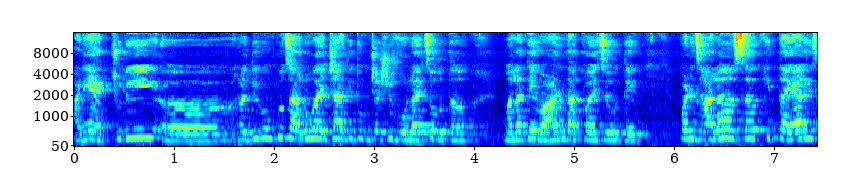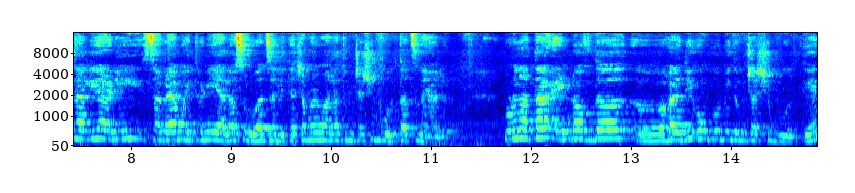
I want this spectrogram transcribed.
आणि ॲक्च्युली हळदी कुंकू चालू व्हायच्या आधी तुमच्याशी बोलायचं होतं. मला ते वाण दाखवायचे होते. पण झालं असं की तयारी झाली आणि सगळ्या मैत्रिणी यायला सुरुवात झाली. त्याच्यामुळे मला तुमच्याशी बोलताच नाही आलं. म्हणून आता एंड ऑफ द हळदी कुंकू मी तुमच्याशी बोलते.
